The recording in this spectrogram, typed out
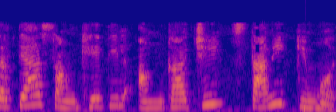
तर त्या संख्येतील अंकाची स्थानिक किंमत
